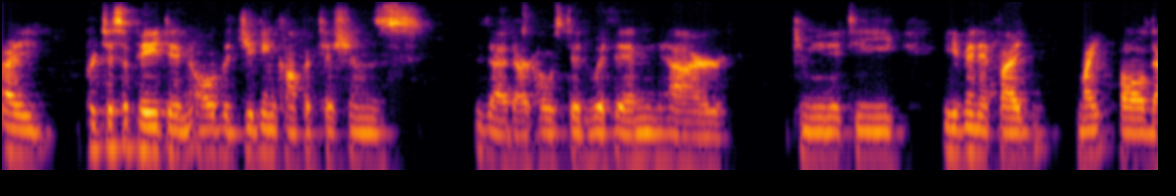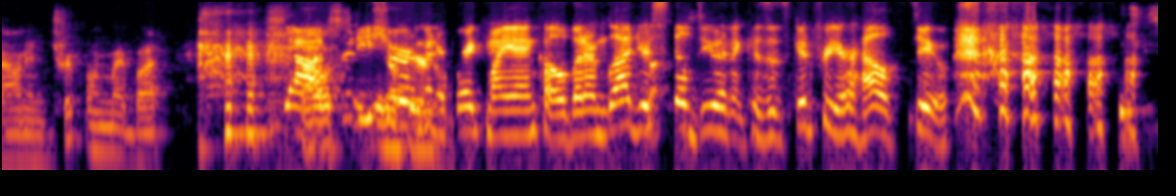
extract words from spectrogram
I participate in all the jigging competitions that are hosted within our community, even if I might fall down and trip on my butt. yeah, I'm pretty sure I'm going to break my ankle, but I'm glad you're still doing it because it's good for your health too. it's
